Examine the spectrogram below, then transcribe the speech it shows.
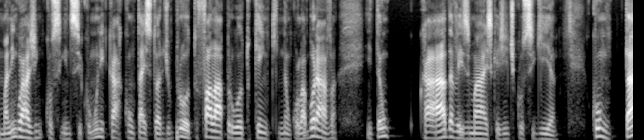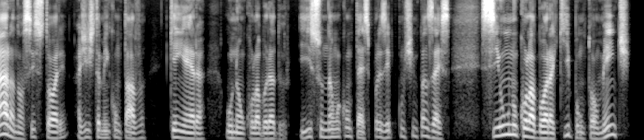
uma linguagem, conseguindo se comunicar, contar a história de um para o outro, falar para o outro quem que não colaborava. Então, cada vez mais que a gente conseguia contar a nossa história, a gente também contava quem era o não colaborador. E isso não acontece, por exemplo, com chimpanzés. Se um não colabora aqui pontualmente,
